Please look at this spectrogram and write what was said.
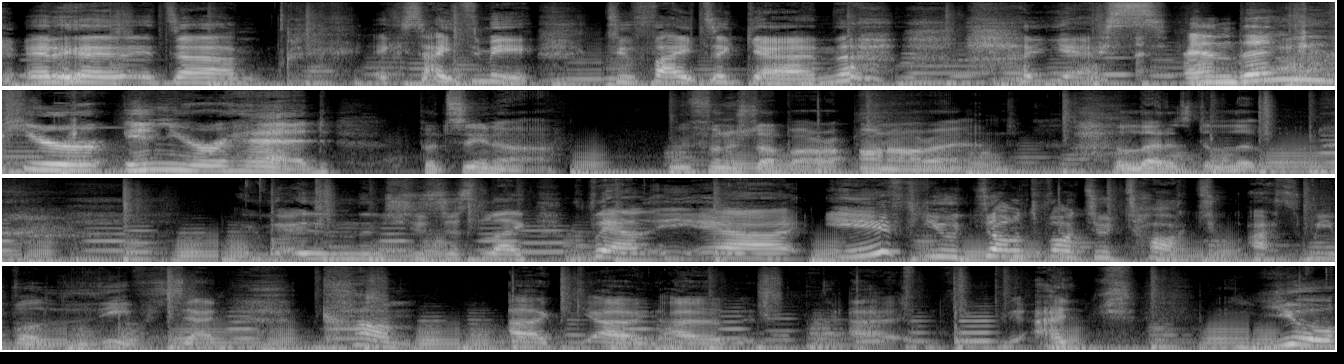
it. It, it um excites me to fight again. yes. and then you hear in your head, Patina, we finished up our on our end. The letter's delivered. And then she's just like, well, uh, if you don't want to talk to us, we will leave then. Come, uh, uh, uh, uh, uh, you,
